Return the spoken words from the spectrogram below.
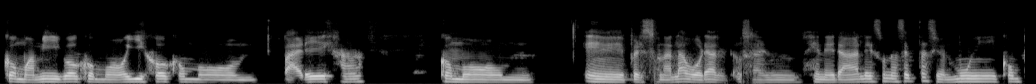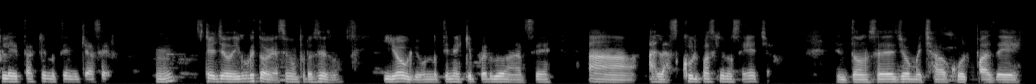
como amigo, como hijo, como pareja, como mm, eh, persona laboral. O sea, en general es una aceptación muy completa que uno tiene que hacer. Que yo digo que todavía es un proceso. Y obvio, uno tiene que perdonarse a, a las culpas que uno se echa. Entonces yo me echaba culpas de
